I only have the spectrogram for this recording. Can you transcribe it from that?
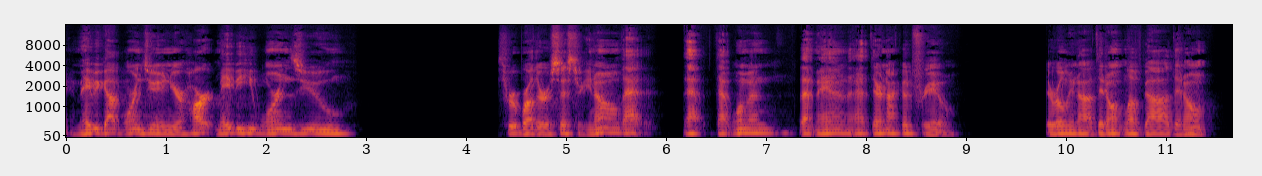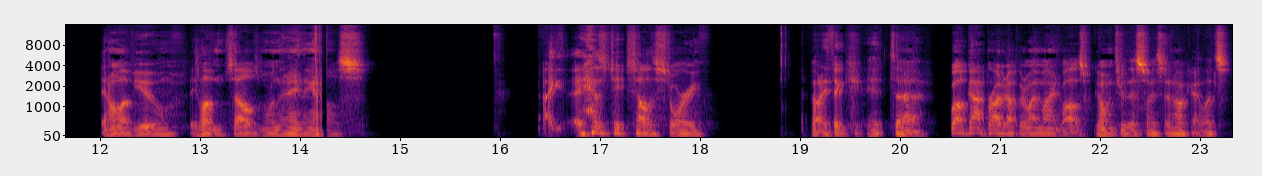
And maybe God warns you in your heart. Maybe he warns you through a brother or sister. You know, that, that, that woman, that man, that, they're not good for you. They're really not. They don't love God. They don't, they don't love you. They love themselves more than anything else. I, I hesitate to tell the story, but I think it. Uh, well, God brought it up in my mind while I was going through this, so I said, "Okay, let's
